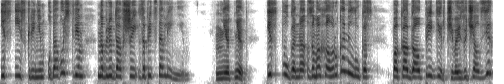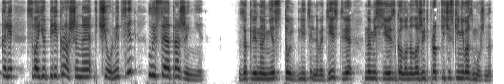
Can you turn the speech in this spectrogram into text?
и с искренним удовольствием наблюдавший за представлением. «Нет-нет!» Испуганно замахал руками Лукас, пока Гал придирчиво изучал в зеркале свое перекрашенное в черный цвет лысое отражение. «Заклинание столь длительного действия на месье из Гала наложить практически невозможно.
